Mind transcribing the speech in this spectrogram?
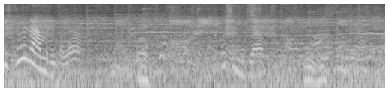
Isso não é na América, não? Não. Não é assim, diabo. Uhum.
